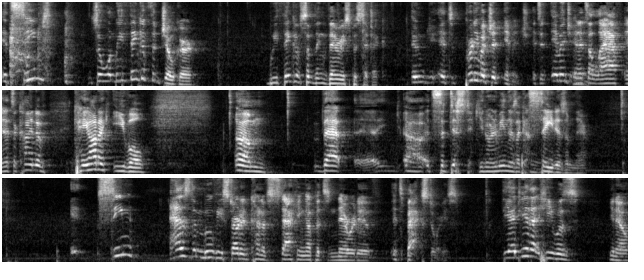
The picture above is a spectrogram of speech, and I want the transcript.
it seems so when we think of the Joker, we think of something very specific. And It's pretty much an image. It's an image, and it's a laugh, and it's a kind of chaotic evil. Um, that uh, uh, it's sadistic. You know what I mean? There's like a sadism there. It seemed as the movie started kind of stacking up its narrative, its backstories. The idea that he was, you know,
